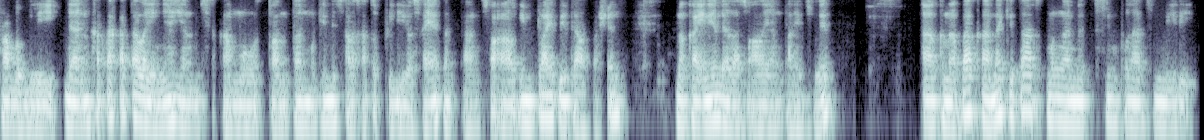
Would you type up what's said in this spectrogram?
probably, dan kata-kata lainnya yang bisa kamu tonton mungkin di salah satu video saya tentang soal implied detail questions, maka ini adalah soal yang paling sulit. Uh, kenapa? Karena kita harus mengambil kesimpulan sendiri,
